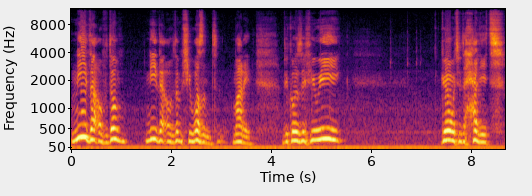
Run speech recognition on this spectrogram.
neither of them neither of them she wasn't married because if we go to the hadith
